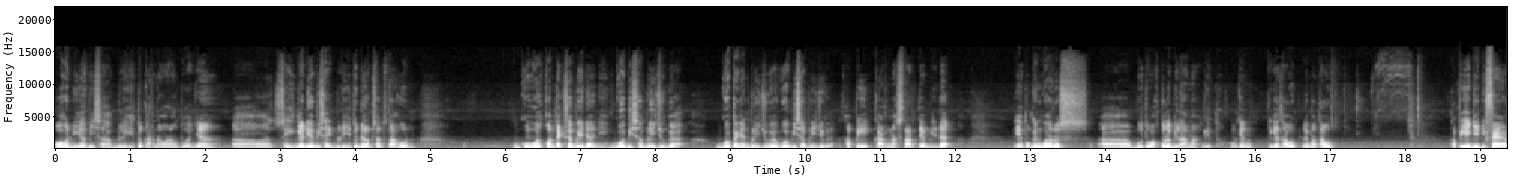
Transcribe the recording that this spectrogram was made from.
Oh dia bisa beli itu karena orang tuanya uh, sehingga dia bisa beli itu dalam satu tahun. Gue konteksnya beda nih gue bisa beli juga gue pengen beli juga gue bisa beli juga. Tapi karena startnya beda ya mungkin gue harus uh, butuh waktu lebih lama gitu. Mungkin tiga tahun lima tahun. Tapi ya jadi fair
